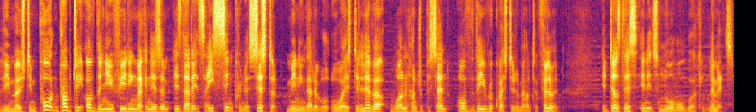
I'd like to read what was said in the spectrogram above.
The most important property of the new feeding mechanism is that it's a synchronous system, meaning that it will always deliver 100% of the requested amount of filament. It does this in its normal working limits.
